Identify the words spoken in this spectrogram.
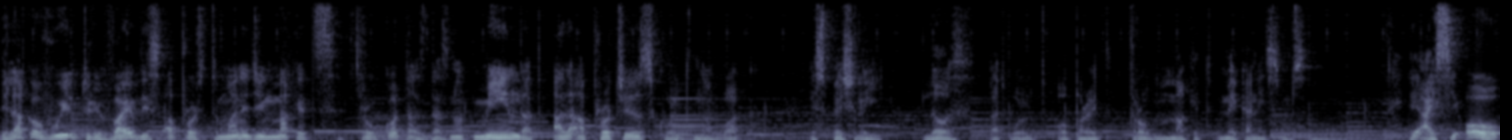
The lack of will to revive this approach to managing markets through quotas does not mean that other approaches could not work, especially those that would operate through market mechanisms. The ICO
